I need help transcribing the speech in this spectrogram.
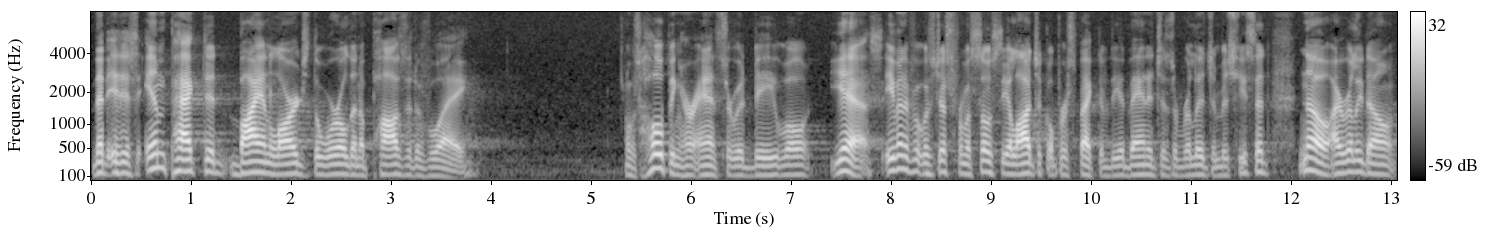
that it has impacted by and large the world in a positive way? I was hoping her answer would be, well, yes, even if it was just from a sociological perspective, the advantages of religion. But she said, no, I really don't.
